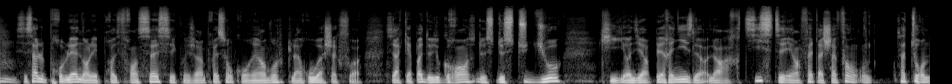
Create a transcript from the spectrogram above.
Hmm. c'est ça le problème dans les prods français, c'est que j'ai l'impression qu'on réinvente la roue à chaque fois. C'est-à-dire qu'il n'y a pas de grands de, de studios qui on dire pérennisent leur, leur artiste et en fait à chaque fois on- ça tourne.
